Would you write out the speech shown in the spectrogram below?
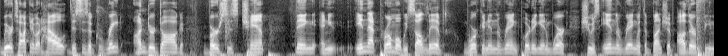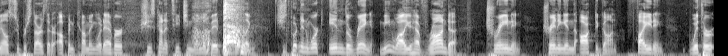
we were talking about how this is a great underdog versus champ thing. And you in that promo, we saw Liv working in the ring, putting in work. She was in the ring with a bunch of other female superstars that are up and coming, whatever. She's kind of teaching them a bit, but, like she's putting in work in the ring. Meanwhile, you have Ronda training, training in the octagon, fighting with her.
